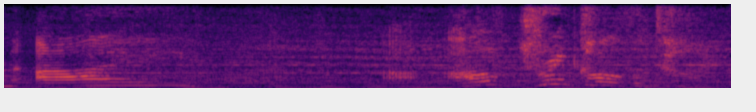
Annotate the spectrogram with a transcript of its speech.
and I. I'll drink all the time.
